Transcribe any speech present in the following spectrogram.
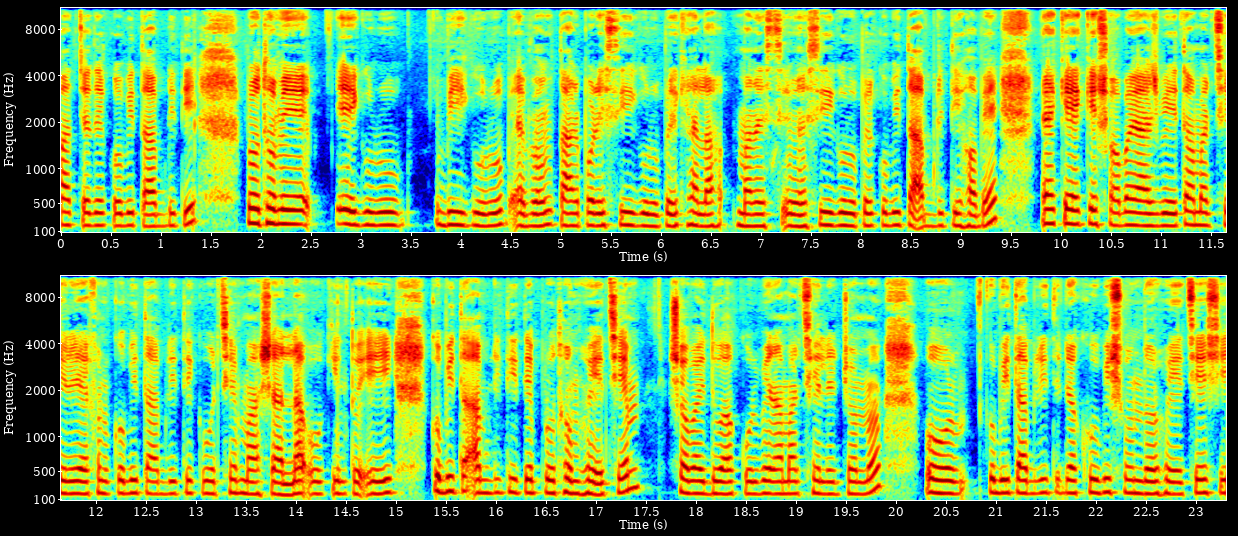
বাচ্চাদের কবিতা আবৃত্তি প্রথমে এই গ্রুপ বি গ্রুপ এবং তারপরে সি গ্রুপের খেলা মানে সি গ্রুপের কবিতা আবৃত্তি হবে। একে একে সবাই আসবে। তো আমার ছেলে এখন কবিতা আবৃত্তি করছে মাশাল্লাহ ও কিন্তু এই কবিতা আবৃত্তিতে প্রথম হয়েছে। সবাই দোয়া করবেন আমার ছেলের জন্য। ওর কবিতা আবৃত্তিটা খুবই সুন্দর হয়েছে। সে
